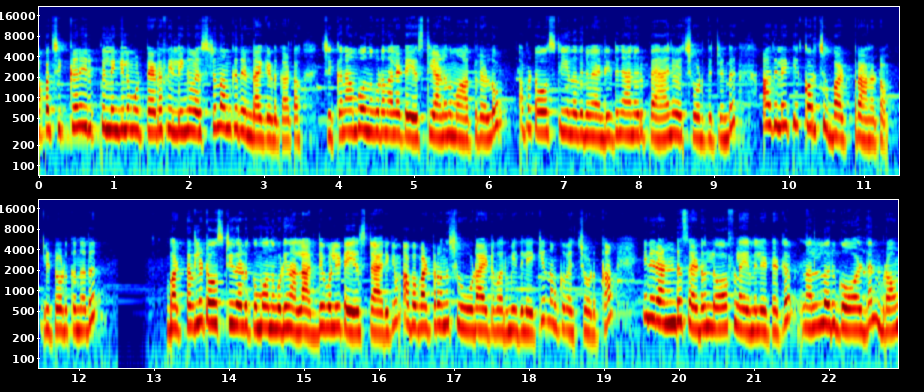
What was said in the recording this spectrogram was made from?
അപ്പോൾ ചിക്കൻ ഇരിപ്പില്ലെങ്കിൽ മുട്ടയുടെ ഫില്ലിങ് വെച്ചിട്ട് നമുക്കിത് ഉണ്ടാക്കിയെടുക്കാം കേട്ടോ ചിക്കൻ ആകുമ്പോൾ ഒന്നും കൂടെ നല്ല ടേസ്റ്റിയാണെന്ന് മാത്രമേ ഉള്ളൂ. അപ്പോൾ ടോസ്റ്റ് ചെയ്യുന്നതിന് വേണ്ടിയിട്ട് ഞാനൊരു പാൻ വെച്ച് കൊടുത്തിട്ടുണ്ട്. അതിലേക്ക് കുറച്ച് ബട്ടറാണ് കേട്ടോ ഇട്ട് കൊടുക്കുന്നത്. ബട്ടറിൽ ടോസ്റ്റ് ചെയ്തെടുക്കുമ്പോൾ ഒന്നും കൂടി നല്ല അടിപൊളി ടേസ്റ്റ് ആയിരിക്കും. അപ്പോൾ ബട്ടർ ഒന്ന് ചൂടായിട്ട് വരുമ്പോൾ ഇതിലേക്ക് നമുക്ക് വെച്ച് കൊടുക്കാം. ഇനി രണ്ട് സൈഡും ലോ ഫ്ലെയിമിൽ ഇട്ടിട്ട് നല്ലൊരു ഗോൾഡൻ ബ്രൗൺ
